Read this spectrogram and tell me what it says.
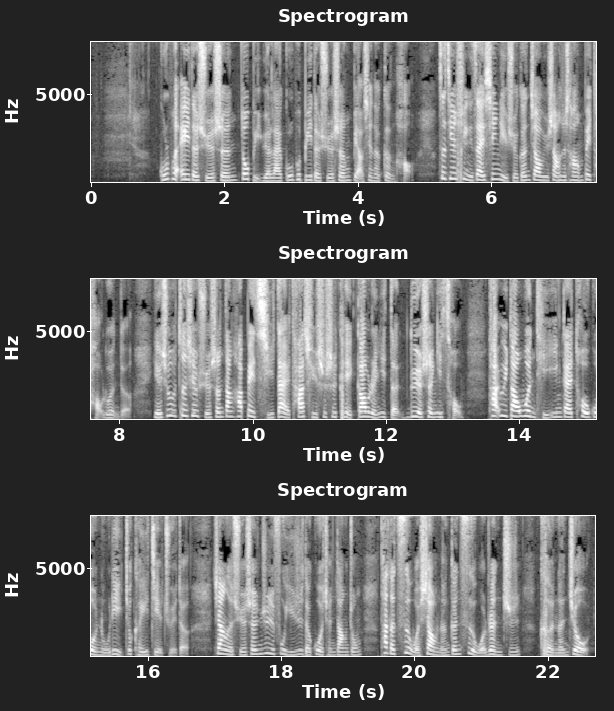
Group A 的学生都比原来 Group B 的学生表现得更好。这件事情在心理学跟教育上是常常被讨论的。也就是这些学生，当他被期待他其实是可以高人一等、略胜一筹，他遇到问题应该透过努力就可以解决的。这样的学生日复一日的过程当中，他的自我效能跟自我认知可能就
